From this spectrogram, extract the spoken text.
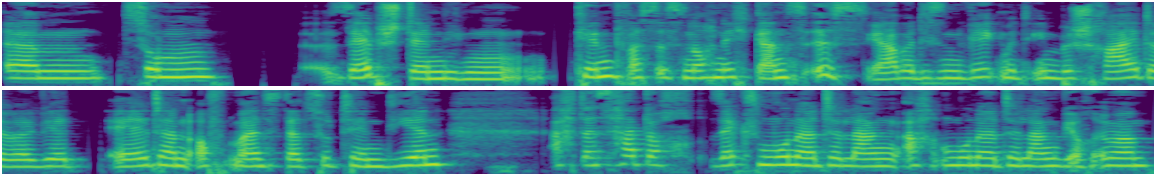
ähm, zum selbstständigen Kind, was es noch nicht ganz ist, ja, aber diesen Weg mit ihm beschreite, weil wir Eltern oftmals dazu tendieren, ach, das hat doch sechs Monate lang, acht Monate lang, wie auch immer,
